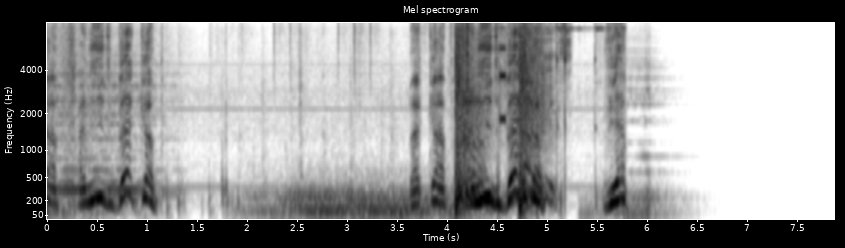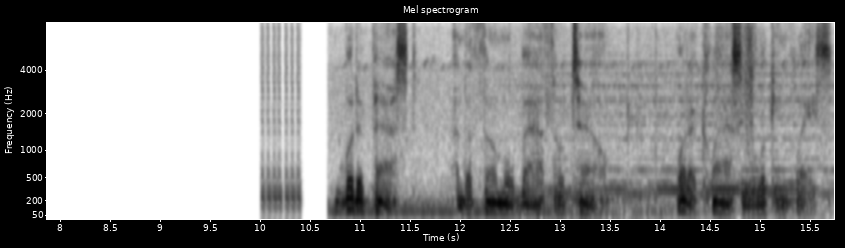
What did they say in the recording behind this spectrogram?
Backup! I need backup! Backup! I need backup! Wir Budapest and the Thermal Bath Hotel. What a classy looking place.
